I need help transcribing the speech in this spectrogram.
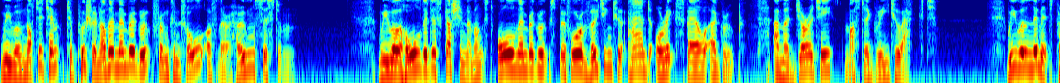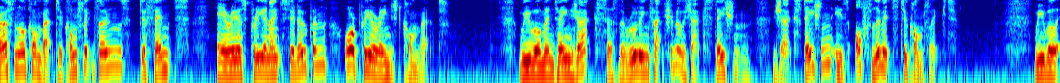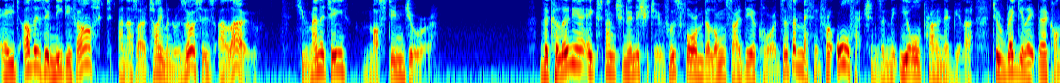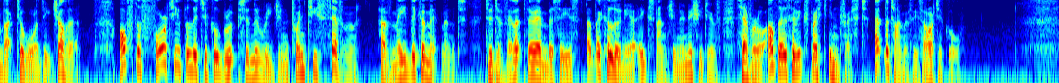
We will not attempt to push another member group from control of their home system. We will hold a discussion amongst all member groups before voting to add or expel a group. A majority must agree to act. We will limit personal combat to conflict zones, defence, areas pre-announced in open, or pre-arranged combat. We will maintain Jacques as the ruling faction of Jacques Station. Jacques Station is off limits to conflict. We will aid others in need if asked, and as our time and resources allow. Humanity must endure. The Colonia Expansion Initiative was formed alongside the Accords as a method for all factions in the Eol Prou Nebula to regulate their conduct towards each other. Of the 40 political groups in the region, 27 have made the commitment to develop their embassies at the Colonia Expansion Initiative. Several others have expressed interest at the time of this article.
